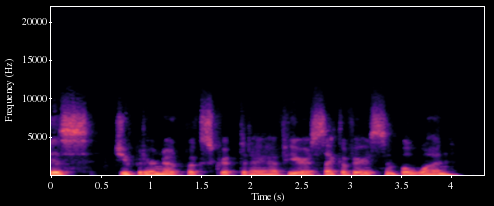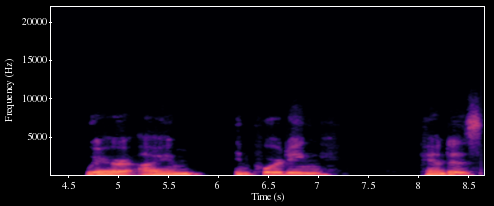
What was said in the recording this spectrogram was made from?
This Jupyter Notebook script that I have here is like a very simple one where I'm importing pandas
